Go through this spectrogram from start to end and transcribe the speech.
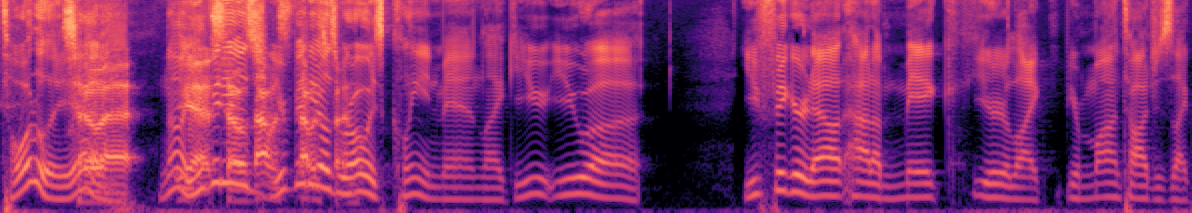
Totally. Yeah. So, uh, no, yeah, your videos. So was, your videos were always clean, man. Like you, you, uh, you figured out how to make your like your montages like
